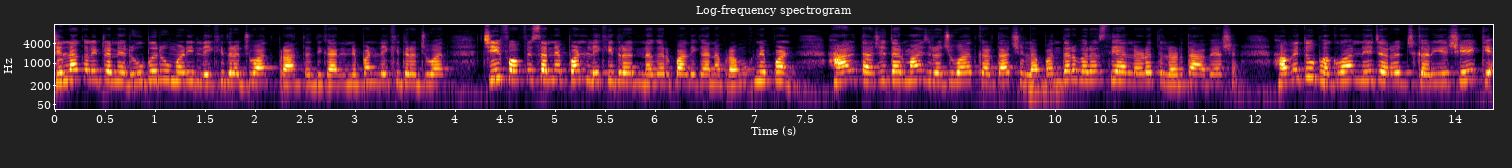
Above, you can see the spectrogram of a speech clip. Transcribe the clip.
જિલ્લા કલેક્ટરને રૂબરૂ મળી લેખિત રજૂઆત, પ્રાંત અધિકારીને પણ લેખિત રજૂઆત, ચીફ ઓફિસરને પણ લેખિત નગરપાલિકાના પ્રમુખને પણ હાલ તાજેતરમાં જ રજૂઆત કરતા છેલ્લા પંદર વર્ષથી આ લડત લડતા આવ્યા છે. હવે તો ભગવાનને જ અરજ કરીએ છીએ કે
